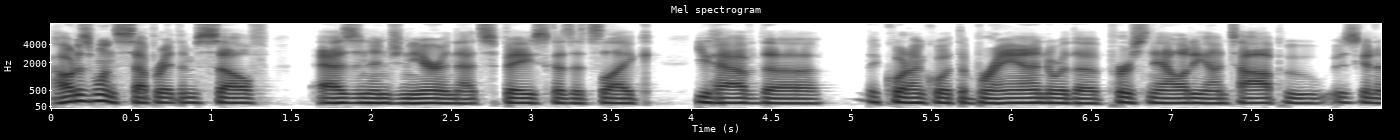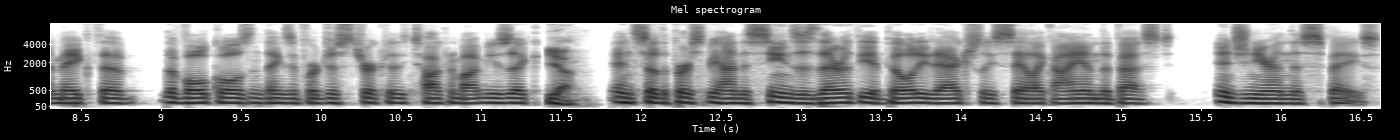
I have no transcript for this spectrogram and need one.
How does one separate themselves as an engineer in that space? Because it's like you have the the quote unquote the brand or the personality on top who is going to make the the vocals and things if we're just strictly talking about music. yeah. And so the person behind the scenes is there the ability to actually say like I am the best engineer in this space.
